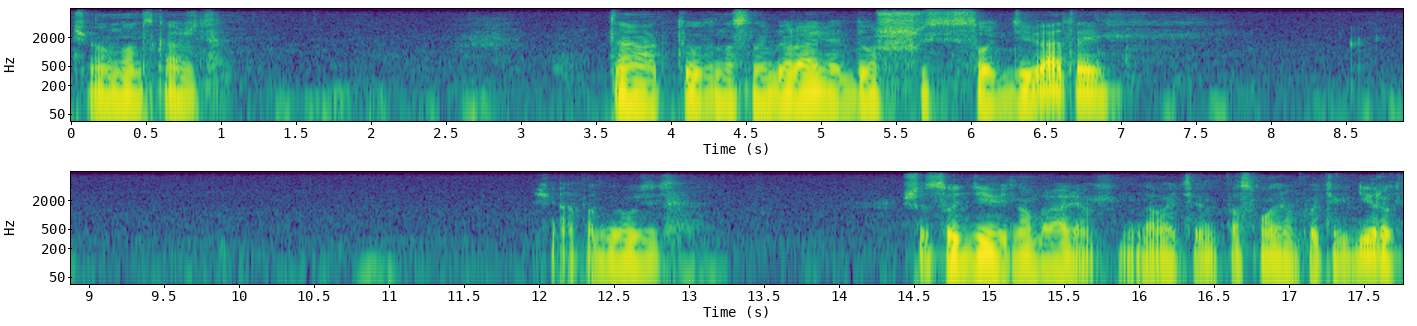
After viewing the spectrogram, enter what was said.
Что он нам скажет. Так, тут у нас набирали до 609. Сейчас подгрузит. 609 набрали. Давайте посмотрим по Директ.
